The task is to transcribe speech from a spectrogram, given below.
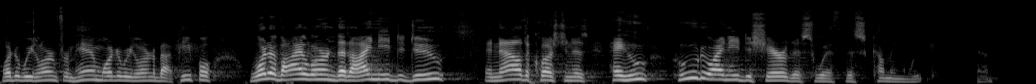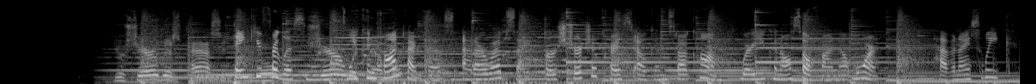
what do we learn from Him, what do we learn about people, what have I learned that I need to do? And now the question is hey, who, who do I need to share this with this coming week? You'll share this passage. Thank you for listening. You can contact us at our website, firstchurchofchristelkins.com, where you can also find out more. Have a nice week.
